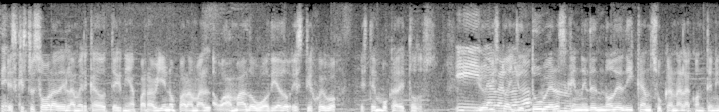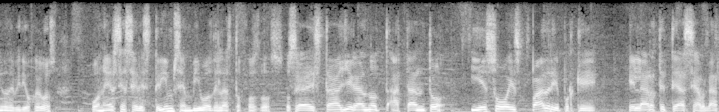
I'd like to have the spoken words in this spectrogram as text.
Es que esto es obra de la mercadotecnia, para bien o para mal, amado o odiado, este juego está en boca de todos. Y Yo he visto a youtubers que no dedican su canal a contenido de videojuegos ponerse a hacer streams en vivo de Last of Us 2. O sea, está llegando a tanto y eso es padre porque el arte te hace hablar,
